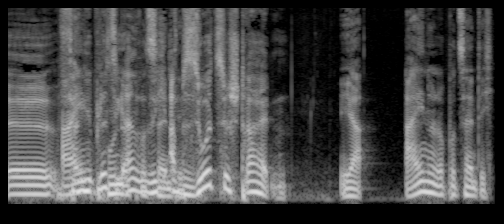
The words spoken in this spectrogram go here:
äh, fangen die plötzlich an, sich absurd zu streiten. Ja, 100%ig.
